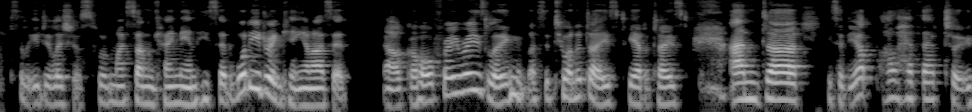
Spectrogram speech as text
absolutely delicious. When my son came in, he said, What are you drinking? And I said, alcohol free Riesling. I said, Do you want a taste? He had a taste. And uh, he said, Yep, I'll have that too.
